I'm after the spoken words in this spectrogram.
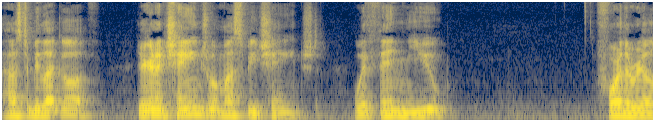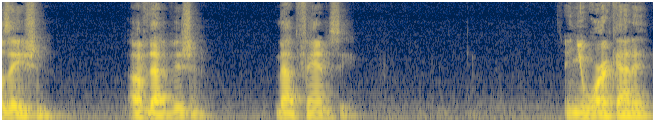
has to be let go of. You're going to change what must be changed within you for the realization of that vision, that fantasy. And you work at it,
